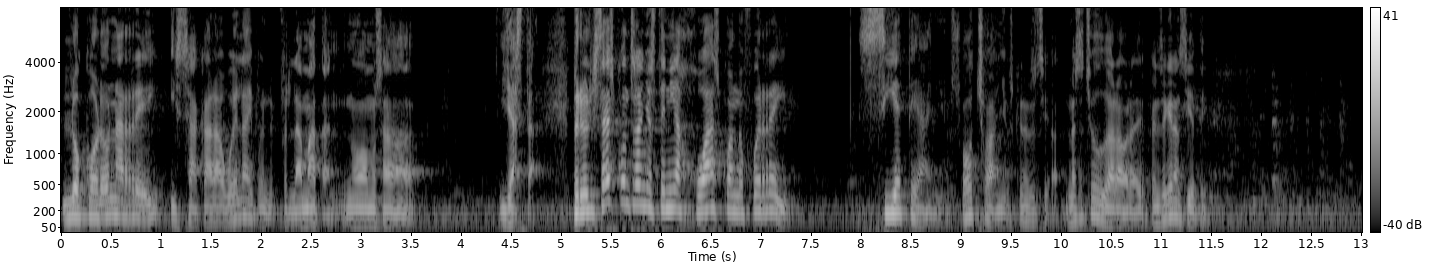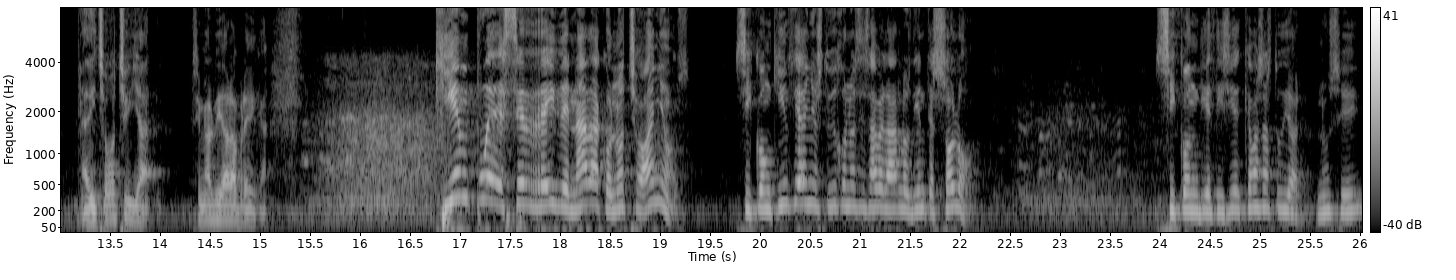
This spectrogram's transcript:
lo corona rey y saca a la abuela y pues, la matan. No vamos a... Y ya está. Pero ¿sabes cuántos años tenía Joás cuando fue rey? Siete años, ocho años. Que no sé me has hecho dudar ahora, eh. pensé que eran siete. Ha dicho ocho y ya se me ha olvidado la prédica. ¿Quién puede ser rey de nada con ocho años? Si con 15 años tu hijo no se sabe lavar los dientes solo. Si con 17, ¿qué vas a estudiar? No sé.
